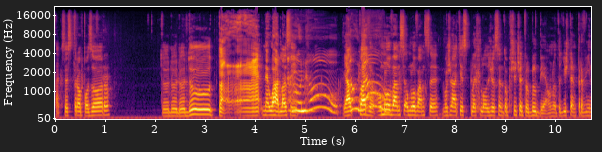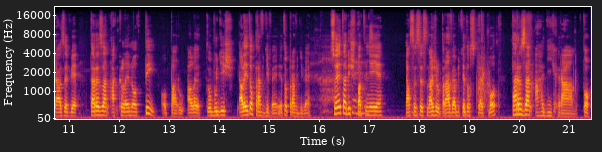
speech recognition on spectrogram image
Tak sestro, pozor. Tu, du, du, du, ta, neuhádla si. Oh no. Já, oh pardon, no. omlouvám se, omlouvám se, možná tě spletlo, že jsem to přečetl blbě, ono totiž ten první název je Tarzan a klenoty oparu, ale to budíš, ale je to pravdivé, je to pravdivé. Co je tady špatně je, já jsem se snažil právě, aby tě to spletlo, Tarzan a hadí chrám. To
